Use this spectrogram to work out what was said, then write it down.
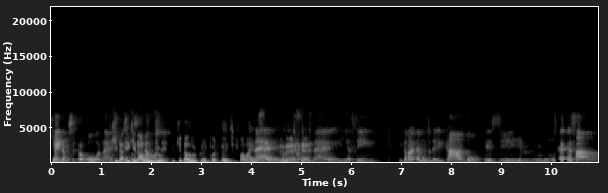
que ainda não se provou, né? E que dá, e que dá lucro, e que dá lucro, é importante falar né? isso. Né? né? E assim, então é, é muito delicado esse, é, essa,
